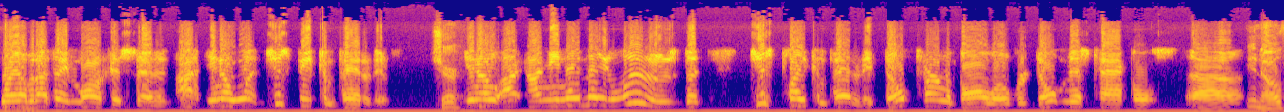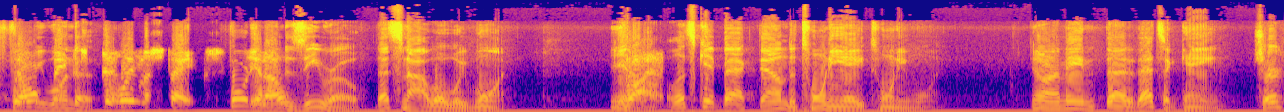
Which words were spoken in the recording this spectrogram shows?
Well, but I think Marcus said it. I, you know what? Just be competitive. Sure. You know, I, I mean, they may lose, but just play competitive. Don't turn the ball over. Don't miss tackles. Uh, You know, don't 41 make to- silly mistakes. 41 you know? to 0. That's not what we want. You know, Right. let's get back down to 28-21. You know what I mean? That, that's a game. Sure.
